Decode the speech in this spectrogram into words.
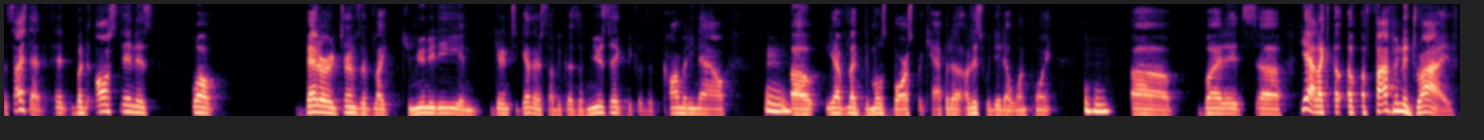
besides that. And, but Austin is, well, better in terms of like community and getting together and stuff because of music, because of comedy now. Mm, Uh, you have like the most bars per capita, at least we did at one point. mhm. Uh, but it's uh, yeah, like a, a, five minute drive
